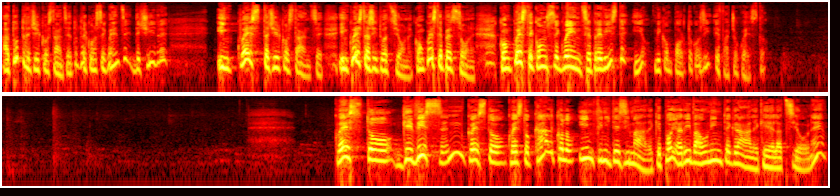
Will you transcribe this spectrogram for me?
a tutte le circostanze a tutte le conseguenze, decidere in queste circostanze, in questa situazione, con queste persone, con queste conseguenze previste, io mi comporto così e faccio questo. Questo Gewissen, questo, questo calcolo infinitesimale che poi arriva a un integrale che è l'azione,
